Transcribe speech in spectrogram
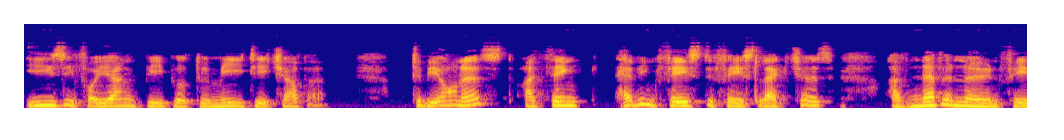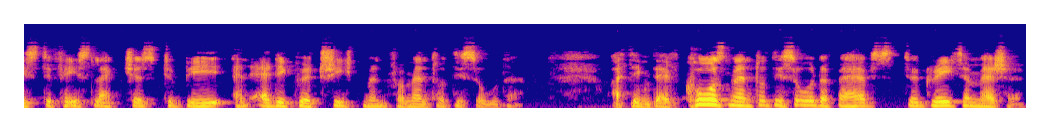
easy for young people to meet each other. To be honest, I think having face to face lectures, I've never known face to face lectures to be an adequate treatment for mental disorder. I think they've caused mental disorder perhaps to a greater measure.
